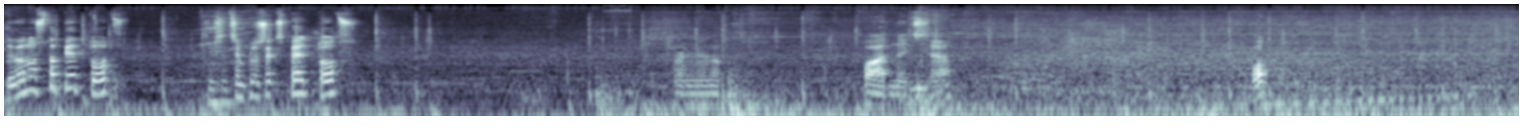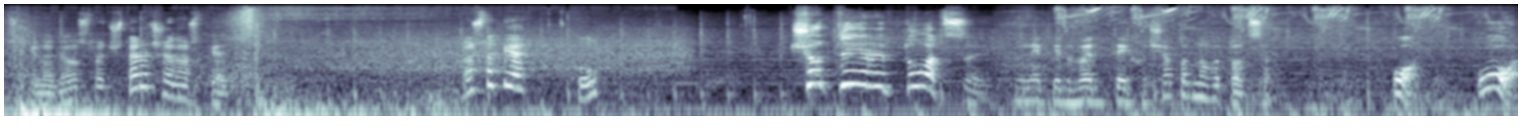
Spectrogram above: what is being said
95 ТОЦ. 77 плюс X5 ТОЦ. Правильно падниця. Оп. Скину 94 чи 95? 95. Кул. Чотири тоци! Не підведи хоча б одного тоца. О! О!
